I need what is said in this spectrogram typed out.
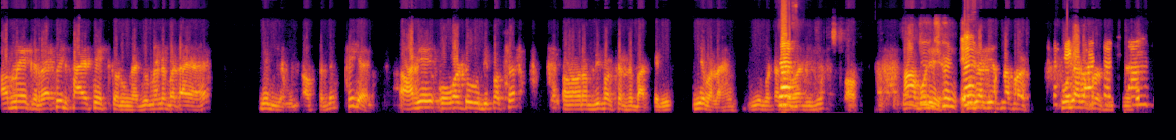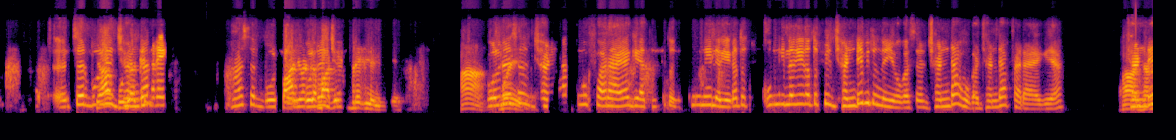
अब मैं एक रैपिड फायर टेस्ट करूँगा जो मैंने बताया है। दे दिया ऑफ़ कर दे। ठीक है? आगे ओवर टू दीपक सर और अब दीपक सर से बात करिए। ये वाला है। ये बटन दबा दीजिए ऑफ़ हाँ बोलिए। पूजा जी अपना प्रश्न पूजा का प्रश्न सर बोलिए झंडा हाँ सर बोल पाँच मिनट बोल का रहे बाद ब्रेक ले लीजिए। हाँ बोल रहे सर झंडा तो फहराया गया था तो क्यों नहीं लगेगा तो क्यों नहीं लगेगा तो फिर झंडे भी तो नहीं होगा सर झंडा होगा झंडा फहराया गया। हाँ झंडे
